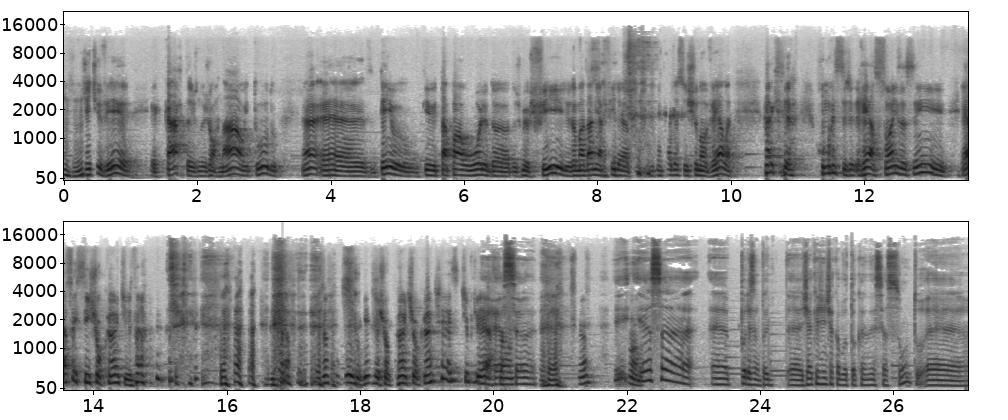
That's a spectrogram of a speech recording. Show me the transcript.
Uhum. A gente vê é, cartas no jornal e tudo é, é, tenho que tapar o olho da, dos meus filhos, mandar minha filha não pode assistir novela. Umas reações assim, essas sim chocantes, né? Gay que é chocante, chocante é esse tipo de é reação. Né? reação né? e, e, essa, é, por exemplo, é, já que a gente acabou tocando nesse assunto, é,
